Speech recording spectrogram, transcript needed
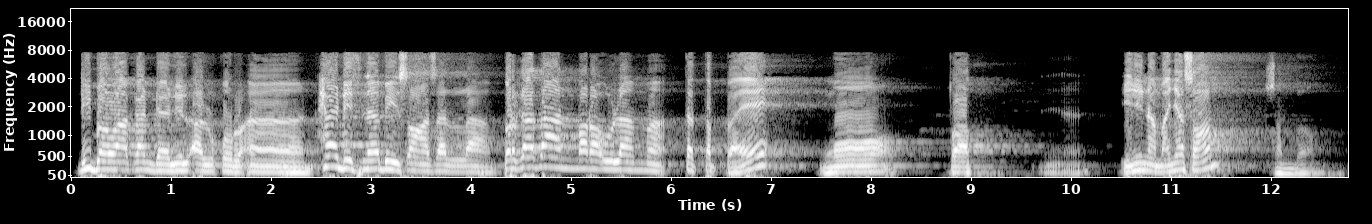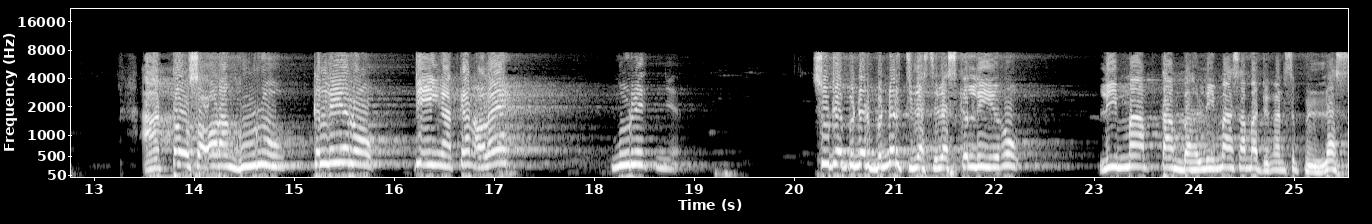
Dibawakan dalil Al-Quran, hadis Nabi SAW, perkataan para ulama, tetap baik ngotot. Ya. Ini namanya som, sombong. Atau seorang guru keliru diingatkan oleh muridnya. Sudah benar-benar jelas-jelas keliru. Lima tambah lima sama dengan sebelas.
